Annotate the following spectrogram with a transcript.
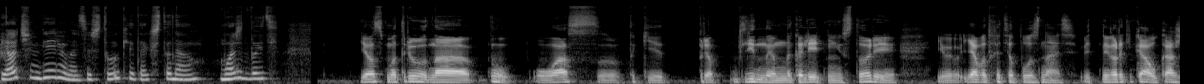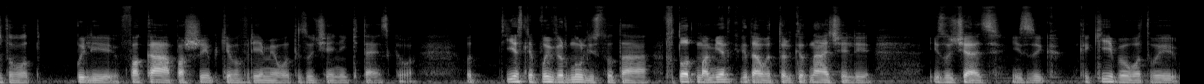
Я очень верю в эти штуки, так что да, может быть. Я вот смотрю на, ну, у вас э, такие прям длинные многолетние истории, и я вот хотел бы узнать, ведь наверняка у каждого вот были факап, ошибки во время вот изучения китайского. Если бы вы вернулись туда в тот момент, когда вы только начали изучать язык, какие бы вот вы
